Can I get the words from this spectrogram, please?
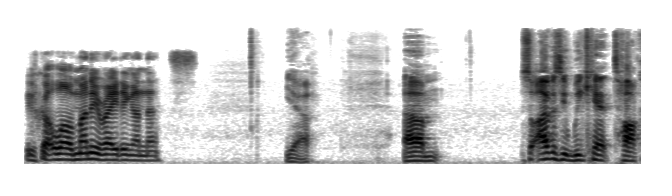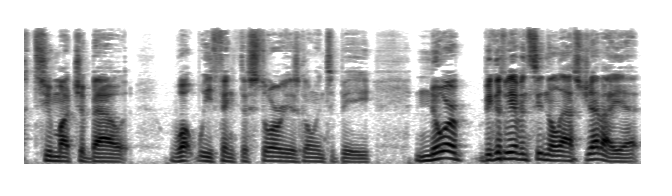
we've got a lot of money riding on this. Yeah. Um, so obviously we can't talk too much about what we think the story is going to be, nor because we haven't seen the Last Jedi yet.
